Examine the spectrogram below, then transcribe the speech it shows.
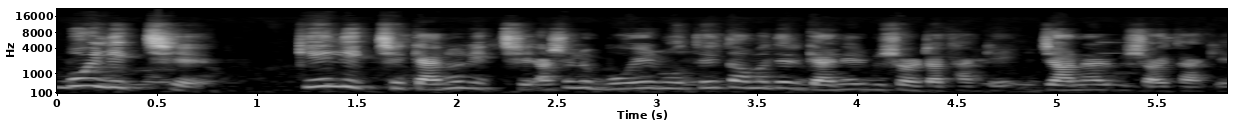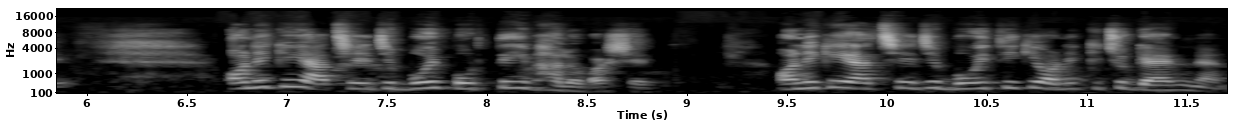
বই লিখছে কে লিখছে, কেন লিখছে? আসলে বইয়ের মধ্যেই তো আমাদের জ্ঞানের বিষয়টা থাকে, জানার বিষয় থাকে। অনেকেই আছে যে বই পড়তেই ভালোবাসেন। অনেকেই আছে যে বই থেকে অনেক কিছু জ্ঞান নেন।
